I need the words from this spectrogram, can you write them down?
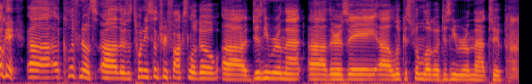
Okay. Uh, Cliff notes. Uh, there's a 20th Century Fox logo. Uh, Disney ruined that. Uh, there's a uh, Lucasfilm logo. Disney ruined that too. Uh-huh.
